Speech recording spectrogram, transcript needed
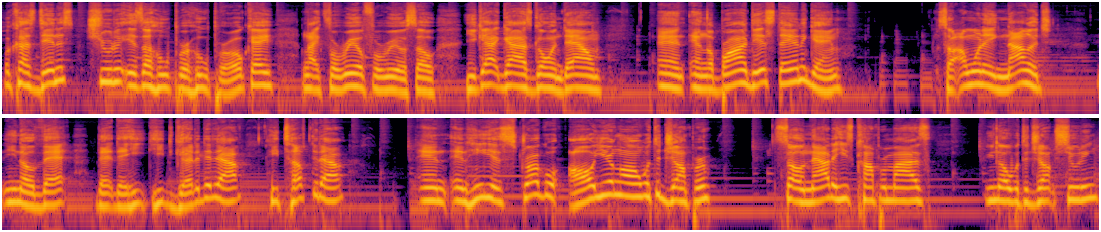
because Dennis Schroeder is a hooper hooper. Okay, like for real, for real. So you got guys going down, and and LeBron did stay in the game. So I want to acknowledge, you know, that that that he he gutted it out, he toughed it out, and and he has struggled all year long with the jumper. So now that he's compromised, you know, with the jump shooting,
